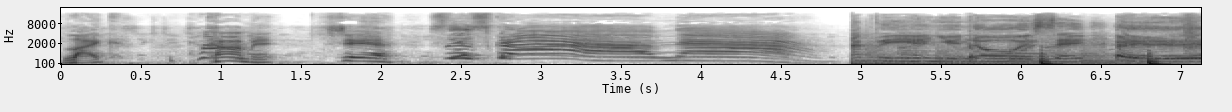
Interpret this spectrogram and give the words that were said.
like, comment, share, subscribe now. Happy and you know it say AP.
